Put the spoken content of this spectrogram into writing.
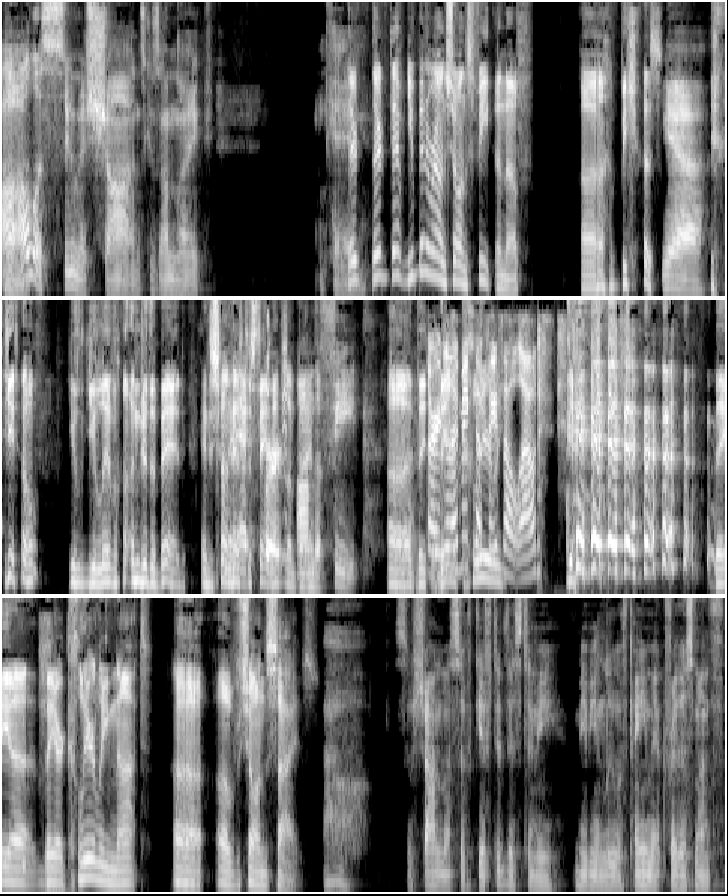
I'll, Um, I'll assume it's Sean's because I'm like, okay, They're they're def- you've been around Sean's feet enough, uh, because yeah. you know you you live under the bed and Sean has to stand up sometimes. on the feet. Uh, they, Sorry, they did I make clearly, that face out loud? They uh they are clearly not uh of Sean's size. oh, so Sean must have gifted this to me, maybe in lieu of payment for this month,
